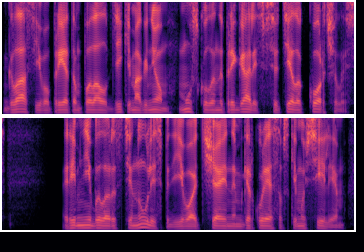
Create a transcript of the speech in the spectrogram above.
глаз его при этом пылал диким огнем, мускулы напрягались, все тело корчилось. Ремни было растянулись под его отчаянным геркулесовским усилием —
